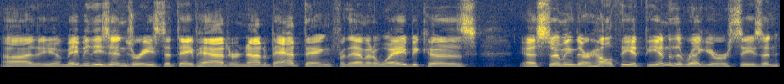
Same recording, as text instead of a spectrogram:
Uh, you know, maybe these injuries that they've had are not a bad thing for them in a way because, assuming they're healthy at the end of the regular season,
